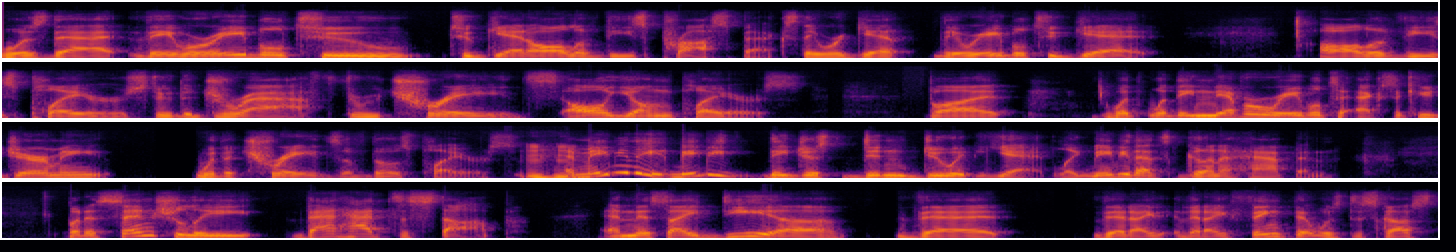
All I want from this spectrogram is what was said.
was that they were able to to get all of these prospects. They were get they were able to get all of these players through the draft, through trades, all young players. But what what they never were able to execute, Jeremy, were the trades of those players. Mm-hmm. And maybe they maybe they just didn't do it yet. Like maybe that's gonna happen. But essentially, that had to stop. And this idea that that I that I think that was discussed,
